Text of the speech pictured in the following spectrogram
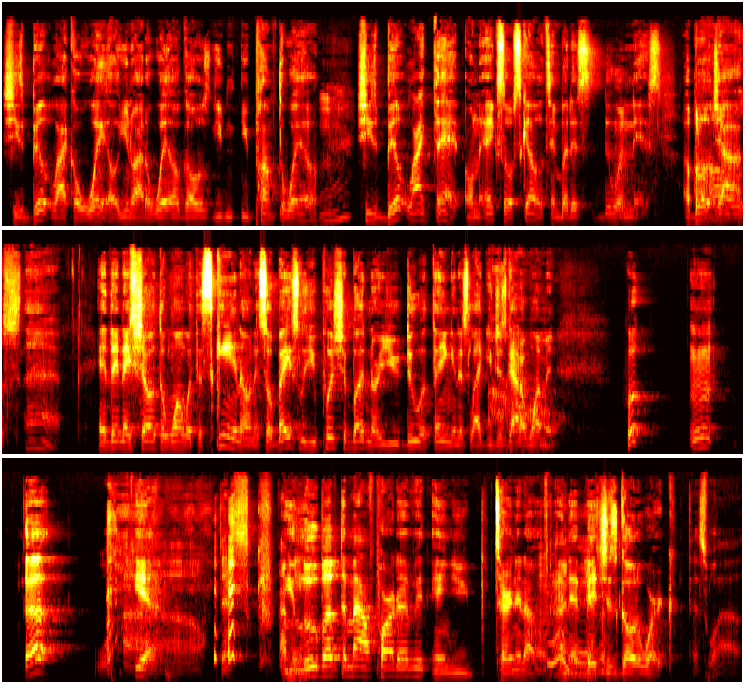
She's built like a whale. You know how the whale goes? You you pump the whale. Mm-hmm. She's built like that on the exoskeleton, but it's doing this a blowjob. Oh snap! And then they showed the one with the skin on it. So basically, you push a button or you do a thing, and it's like you just got a woman. Whoop, mm, up, yeah. That's cr- I you lube up the mouth part of it, and you turn it on, and that bitch just go to work. that's wild.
